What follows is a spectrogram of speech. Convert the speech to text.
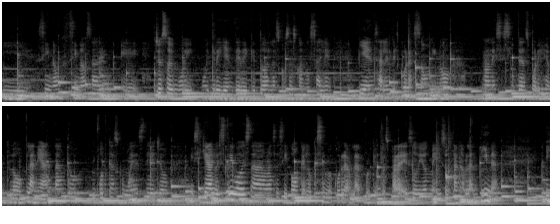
y si no, si no saben, eh, yo soy muy, muy creyente de que todas las cosas cuando salen bien salen del corazón y no, no necesitas, por ejemplo, planear tanto un podcast como este. Yo ni siquiera lo escribo, es nada más así como que lo que se me ocurre hablar, porque pues para eso Dios me hizo tan hablantina. Y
